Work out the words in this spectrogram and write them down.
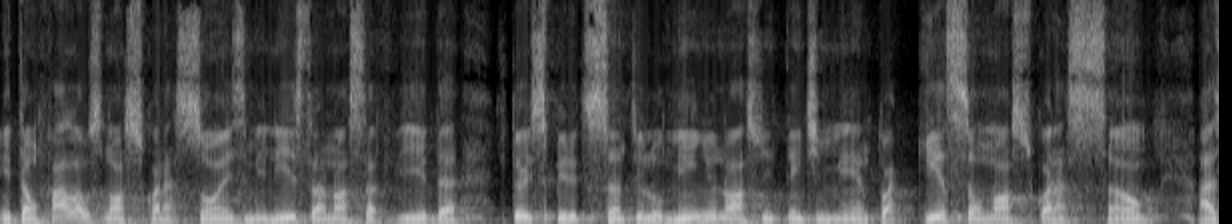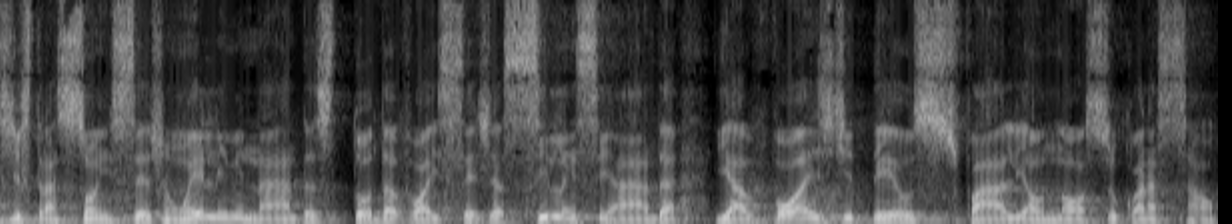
Então, fala aos nossos corações, ministra a nossa vida, teu Espírito Santo ilumine o nosso entendimento, aqueça o nosso coração, as distrações sejam eliminadas, toda voz seja silenciada e a voz de Deus fale ao nosso coração.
